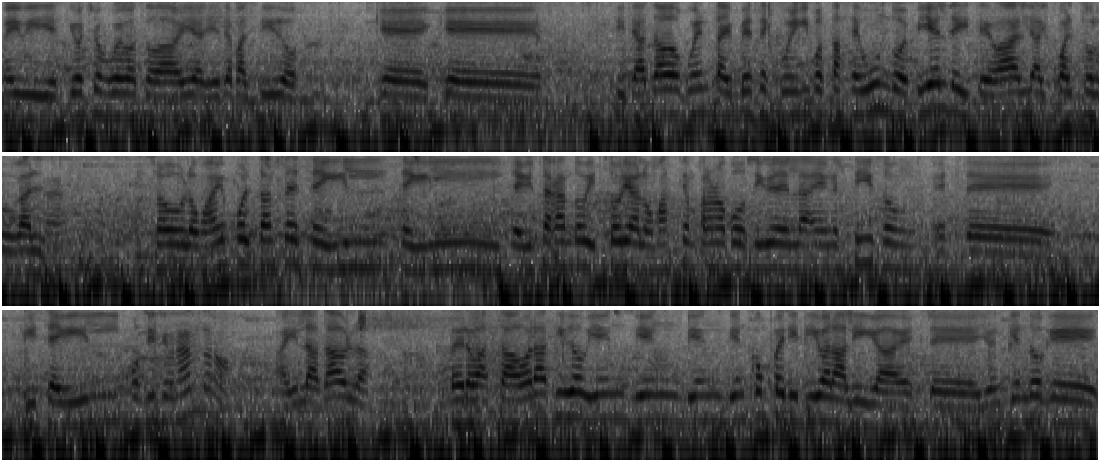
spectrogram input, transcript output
maybe 18 juegos todavía, 7 partidos, que, si te has dado cuenta hay veces que un equipo está segundo pierde y se va al, cuarto lugar. So, lo más importante es seguir, seguir, seguir sacando victoria lo más temprano posible en, el season este, y seguir posicionándonos ahí en la tabla. Pero hasta ahora ha sido bien, bien, bien, bien competitiva la liga. Este, yo entiendo que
